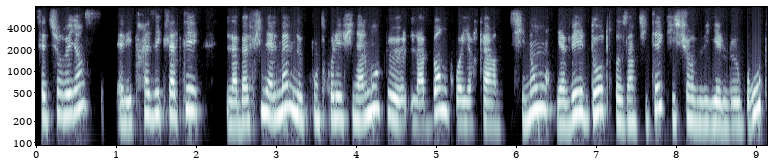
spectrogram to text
cette surveillance, elle est très éclatée. La BaFin elle-même ne contrôlait finalement que la banque Wirecard. Sinon, il y avait d'autres entités qui surveillaient le groupe,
